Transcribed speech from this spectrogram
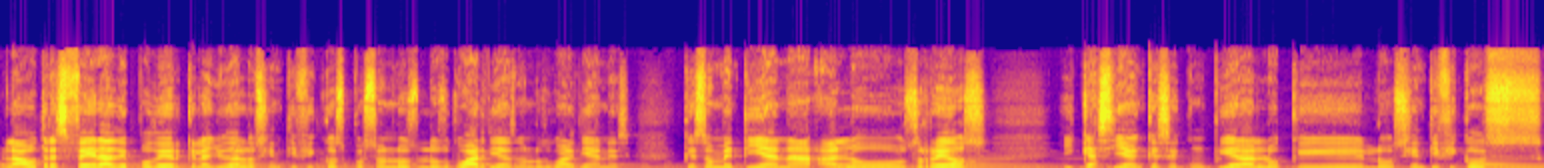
la otra esfera de poder que le ayuda a los científicos, pues son los, los guardias, ¿no? Los guardianes que sometían a, los reos y que hacían que se cumpliera lo que los científicos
